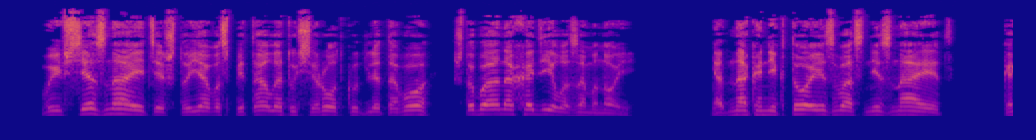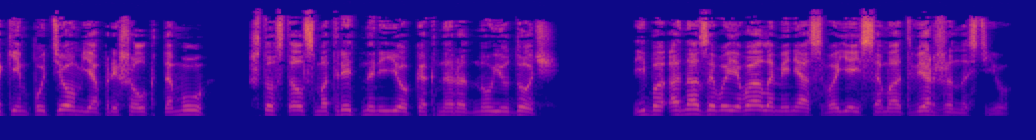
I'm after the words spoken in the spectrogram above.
— Вы все знаете, что я воспитал эту сиротку для того, чтобы она ходила за мной. Однако никто из вас не знает, каким путем я пришел к тому, что стал смотреть на нее, как на родную дочь. ибо она завоевала меня своей самоотверженностью,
